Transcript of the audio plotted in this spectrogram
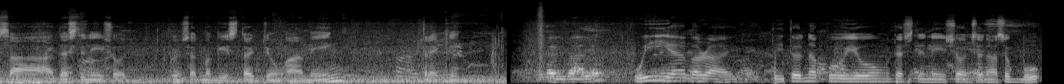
sa destination kung saan mag start yung aming trekking. We have arrived. Dito na po yung destination sa Nasugbu.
